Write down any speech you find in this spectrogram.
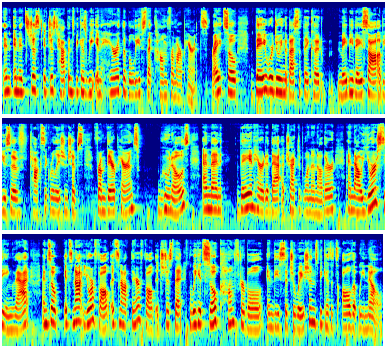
and and it's just it just happens because we inherit the beliefs that come from our parents, right? So they were doing the best that they could. Maybe they saw abusive, toxic relationships from their parents, who knows? And then they inherited that, attracted one another, and now you're seeing that. And so it's not your fault, it's not their fault. It's just that we get so comfortable in these situations because it's all that we know.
